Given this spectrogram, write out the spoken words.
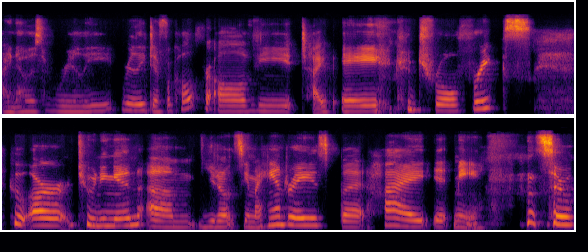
I know is really, really difficult for all of the type A control freaks who are tuning in. Um, you don't see my hand raised, but hi, it me. so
